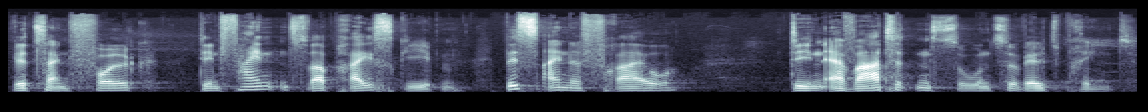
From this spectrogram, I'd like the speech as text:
wird sein Volk den Feinden zwar preisgeben, bis eine Frau den erwarteten Sohn zur Welt bringt.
